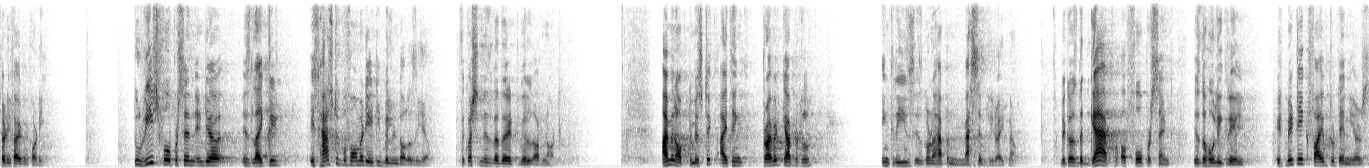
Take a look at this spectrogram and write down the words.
35 to 40. To reach 4%, India is likely, it has to perform at $80 billion a year. The question is whether it will or not. I'm an optimistic. I think private capital increase is going to happen massively right now. Because the gap of 4% is the holy grail. It may take 5 to 10 years,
